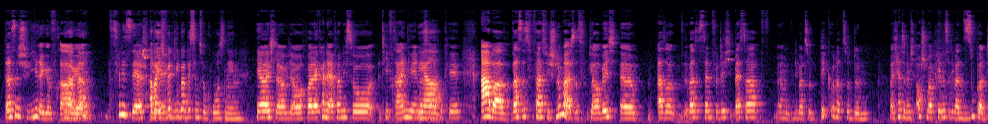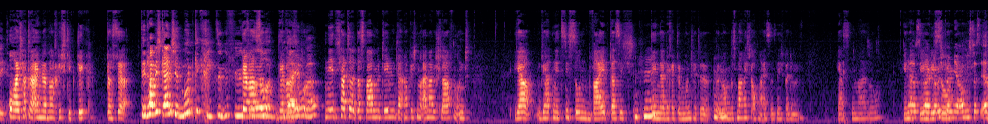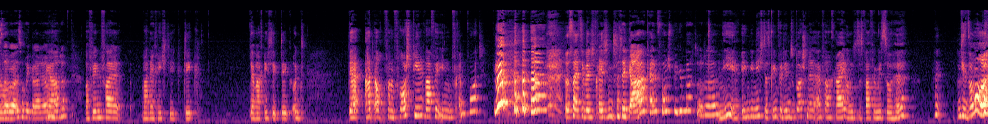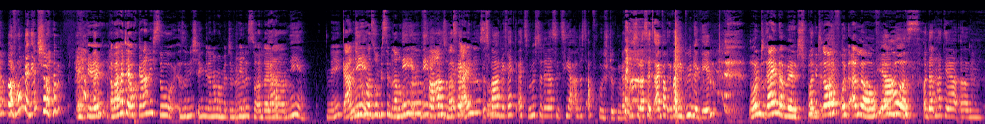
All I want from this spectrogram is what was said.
Das ist eine schwierige Frage. Ja, ne? Das finde ich sehr schwierig. Aber ich würde lieber ein bisschen zu groß nehmen. Ja, ich glaube ich auch, weil er kann ja einfach nicht so tief reingehen, das Ja. ist ja auch okay. Aber was ist fast viel schlimmer ist, ist, glaube ich, ähm, also was ist denn für dich besser, ähm, lieber zu dick oder zu dünn? Weil ich hatte nämlich auch schon mal Penisse, die waren super dick. Oh, ich hatte einen, der war richtig dick. Dass der. Den habe ich gar nicht in den Mund gekriegt, so gefühlt. Der war so. er Der war so. Nee, ich hatte, das war mit dem, da habe ich nur einmal geschlafen und ja, wir hatten jetzt nicht so einen Vibe, dass ich Mhm. den da direkt im Mund hätte genommen. Das mache ich auch meistens nicht bei dem ersten Mal so. Je Ja, das nachdem, war, wie glaube ich, so. bei mir auch nicht das erste, so- aber ist auch egal, ja. Ja. Auf jeden Fall war der richtig dick. Der war richtig dick. Und der hat auch von Vorspiel war für ihn ein Fremdwort. das heißt dementsprechend. Hat er gar kein Vorspiel gemacht, oder? Nee, irgendwie nicht. Das ging für den super schnell einfach rein und das war für mich so, hä? Wieso? Warum denn jetzt schon? Okay. Aber hat er auch gar nicht so, also nicht irgendwie dann nochmal mit dem Penis so an deiner... Ja, nee. Nee, gar nicht Nee. nochmal so ein bisschen dran Nee, rumgefahren, nee, so was direkt, Geiles. Das so? war direkt, als müsste der das jetzt hier alles abfrühstücken. Als müsste das jetzt einfach über die Bühne gehen. Und rein damit, Spucke Und- drauf und Anlauf Ja. und los. Und dann hat der, ähm,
